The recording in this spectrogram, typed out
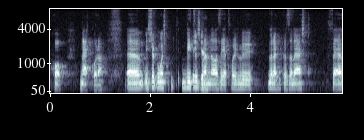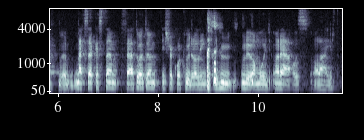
Ha, mekkora. És akkor most vicces Igen. lenne azért, hogy lő, lerakjuk az adást, fel, megszerkeztem, feltöltöm, és akkor küld el a linket, hogy hű, lő amúgy a Reálhoz aláírt.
